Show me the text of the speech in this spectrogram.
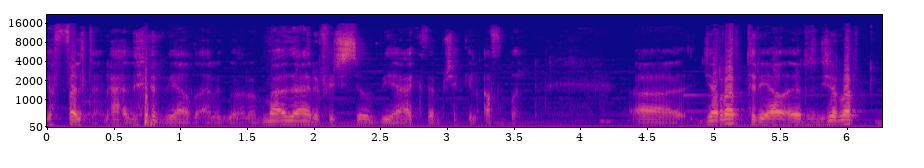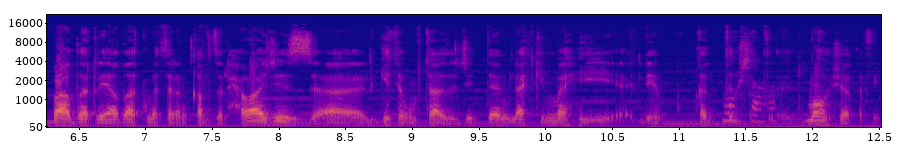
قفلت على هذه الرياضة على قولهم. ما اعرف إيش أسوي فيها أكثر بشكل أفضل. آه، جربت رياض... جربت بعض الرياضات مثلا قفز الحواجز آه، لقيتها ممتازة جدا لكن ما هي اللي قد. ما هو شغفي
